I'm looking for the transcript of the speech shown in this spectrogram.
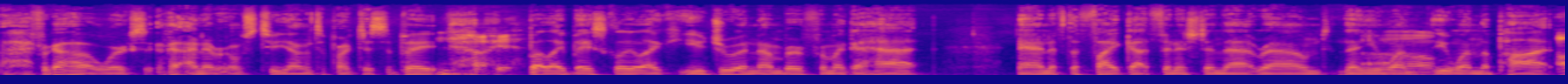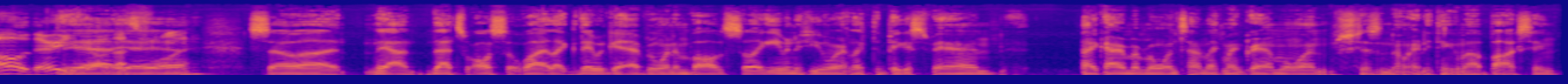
I forgot how it works. I never I was too young to participate. No, yeah. But like basically like you drew a number from like a hat and if the fight got finished in that round, then you Oh. won you won the pot. Oh, there you go. That's fun. So uh yeah, that's also why like they would get everyone involved. So like even if you weren't like the biggest fan, like I remember one time like my grandma won, she doesn't know anything about boxing.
